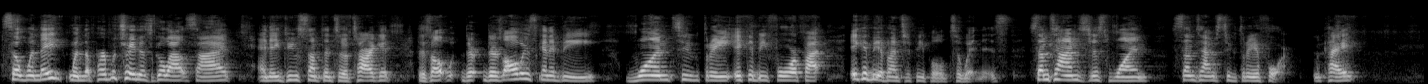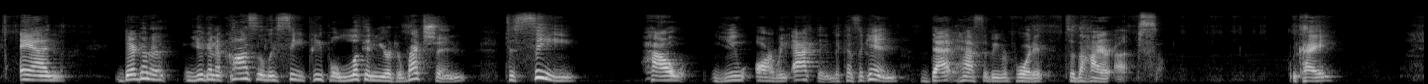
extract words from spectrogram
So when they when the perpetrators go outside and they do something to a target, there's all there, there's always going to be one, two, three. It could be four five. It could be a bunch of people to witness. Sometimes just one sometimes two, three, or four. Okay. And they're going to, you're going to constantly see people look in your direction to see how you are reacting. Because again, that has to be reported to the higher ups. Okay.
